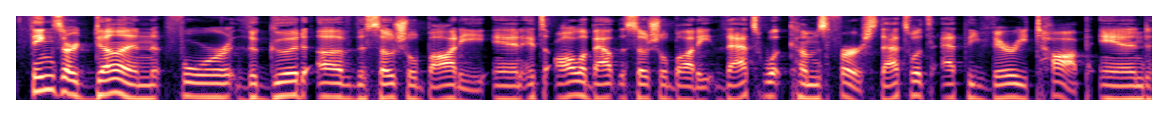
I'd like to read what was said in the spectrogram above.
things are done for the good of the social body and it's all about the social body. That's what comes first. That's what's at the very top. And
